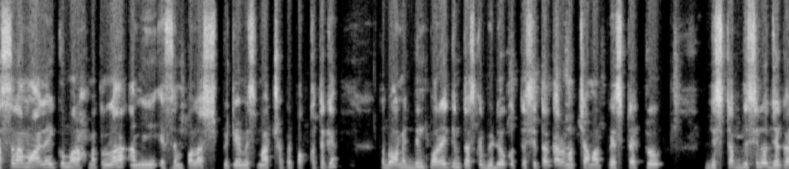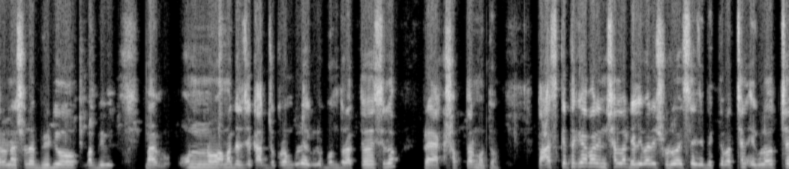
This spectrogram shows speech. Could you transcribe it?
আসসালামু আলাইকুম রহমতুল্লাহ। আমি S M Palash PTM smart শপের পক্ষ থেকে। তবে অনেকদিন পরেই কিন্তু আজকে ভিডিও করতেছি, তার কারণ হচ্ছে আমার পেজটা একটু ডিস্টার্ব দিছিল, যে কারণে আসলে ভিডিও বা অন্য আমাদের যে কার্যক্রমগুলো, এগুলো বন্ধ রাখতে হয়েছিল প্রায় এক সপ্তাহের মতো। তো আজকে থেকে আবার ইনশাল্লাহ ডেলিভারি শুরু হয়েছে যে দেখতে পাচ্ছেন, এগুলো হচ্ছে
